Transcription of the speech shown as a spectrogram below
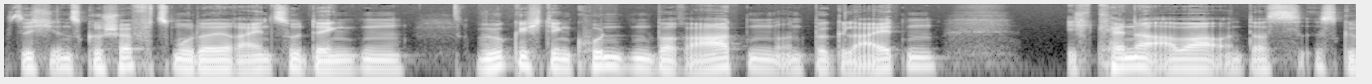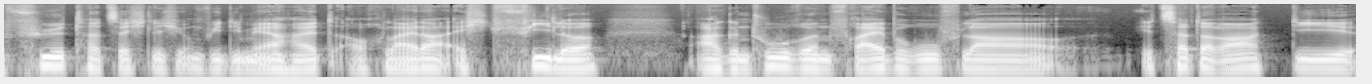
sich ins Geschäftsmodell reinzudenken, wirklich den Kunden beraten und begleiten. Ich kenne aber, und das ist gefühlt tatsächlich irgendwie die Mehrheit, auch leider echt viele Agenturen, Freiberufler, etc., die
